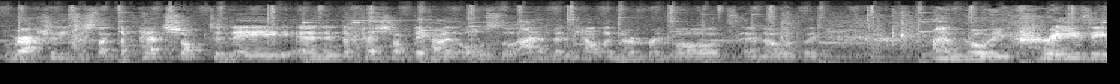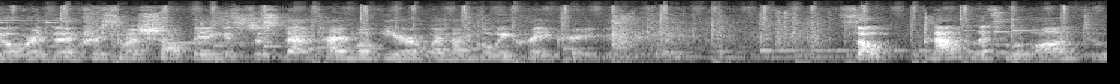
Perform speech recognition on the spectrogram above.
we were actually just at the pet shop today and in the pet shop they had also Advent calendar for dogs and I was like, I'm going crazy over the Christmas shopping. It's just that time of year when I'm going cray cray basically. So now let's move on to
